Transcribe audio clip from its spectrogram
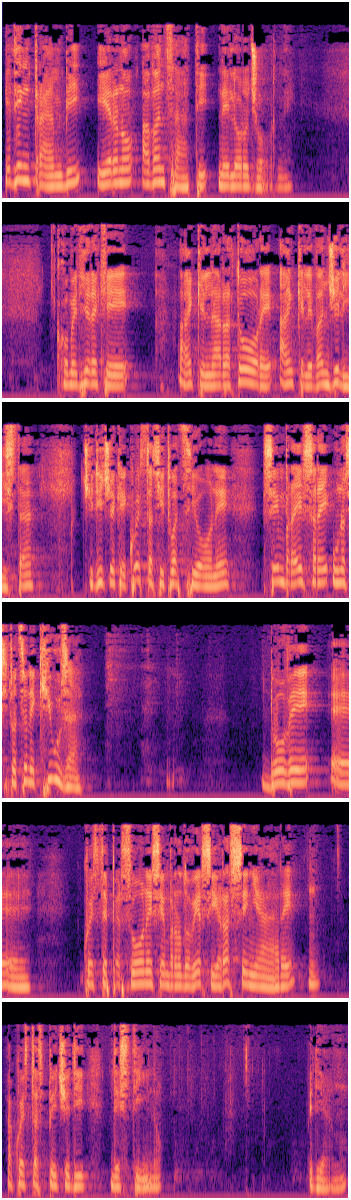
ed entrambi erano avanzati nei loro giorni. Come dire che anche il narratore, anche l'Evangelista ci dice che questa situazione sembra essere una situazione chiusa, dove eh, queste persone sembrano doversi rassegnare hm, a questa specie di destino. Vediamo.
